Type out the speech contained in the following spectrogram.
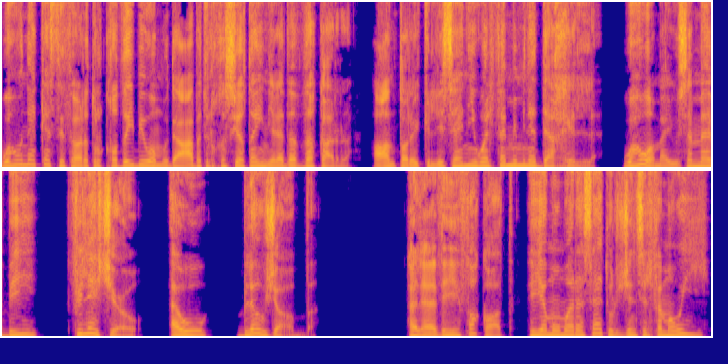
وهناك استثارة القضيب ومداعبة الخصيتين لدى الذكر عن طريق اللسان والفم من الداخل وهو ما يسمى ب fellatio أو blow job هل هذه فقط هي ممارسات الجنس الفموي؟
